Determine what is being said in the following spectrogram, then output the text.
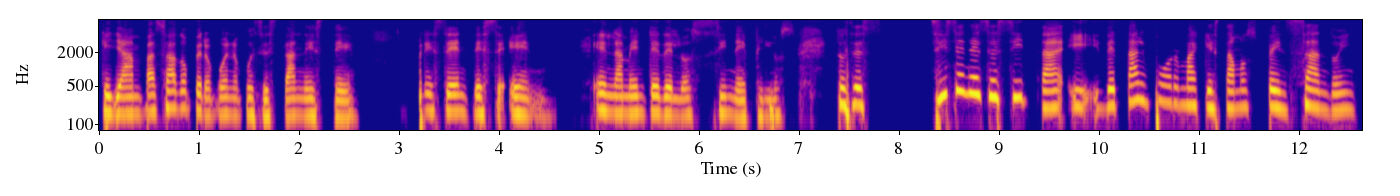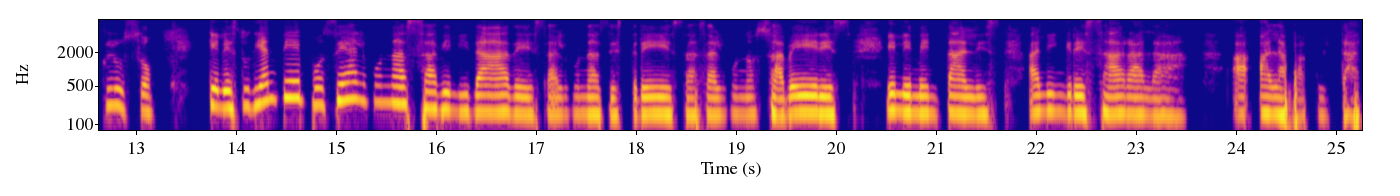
que ya han pasado, pero bueno, pues están este, presentes en, en la mente de los cinéfilos. Entonces, sí se necesita y de tal forma que estamos pensando incluso que el estudiante posee algunas habilidades, algunas destrezas, algunos saberes elementales al ingresar a la, a, la facultad,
